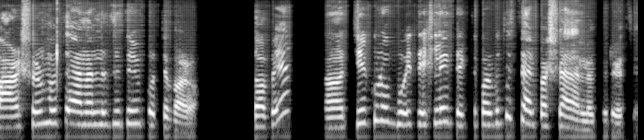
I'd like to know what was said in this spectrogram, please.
বারোশোর মতো অ্যানালজি তুমি পড়তে পারো। তবে যে কোনো বই দেখলেই দেখতে পারবে যে চার পাঁচশো অ্যানালজি রয়েছে।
